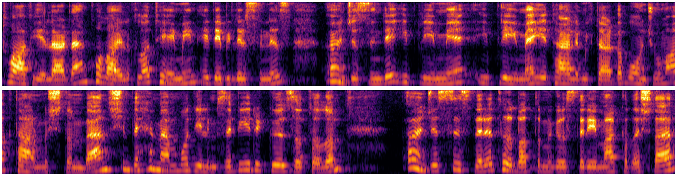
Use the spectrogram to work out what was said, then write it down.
tuhafiyelerden kolaylıkla temin edebilirsiniz. Öncesinde ipliğimi, ipliğime yeterli miktarda boncuğumu aktarmıştım ben. Şimdi hemen modelimize bir göz atalım. Önce sizlere tığ battımı göstereyim arkadaşlar.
